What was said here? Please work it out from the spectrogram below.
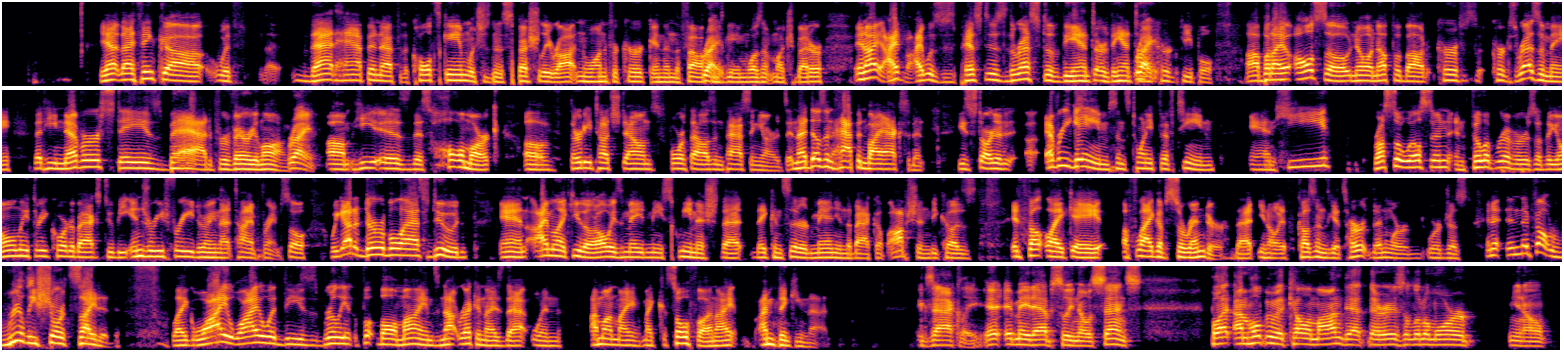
Yeah, I think uh, with uh, that happened after the Colts game, which is an especially rotten one for Kirk, and then the Falcons right. game wasn't much better. And I, I, I was as pissed as the rest of the anti or the anti Kirk right. people. Uh, but I also know enough about Kirk's Kirk's resume that he never stays bad for very long. Right. Um, he is this hallmark of 30 touchdowns, 4,000 passing yards, and that doesn't happen by accident. He's started uh, every game since 2015, and he Russell Wilson and Philip Rivers are the only three quarterbacks to be injury free during that time frame. So we got a durable ass dude, and I'm like you though. It always made me squeamish that they considered Mannion the backup option because it felt like a a flag of surrender. That you know if Cousins gets hurt, then we're we're just and it, and it felt really short sighted. Like why why would these brilliant football minds not recognize that when I'm on my my sofa and I I'm thinking that. Exactly. It, it made absolutely no sense. But I'm hoping with Kellen Mond that there is a little more, you know,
